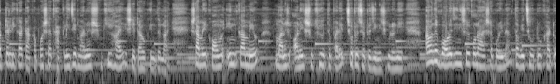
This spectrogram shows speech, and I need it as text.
অট্টালিকা টাকা পয়সা থাকলেই যে মানুষ সুখী হয়, সেটাও কিন্তু নয়। স্বামীর কম ইনকামেও মানুষ অনেক সুখী হতে পারে ছোট ছোট জিনিসগুলো নিয়ে। আমাদের বড় জিনিসের কোনো আশা করি না, তবে ছোটোখাটো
